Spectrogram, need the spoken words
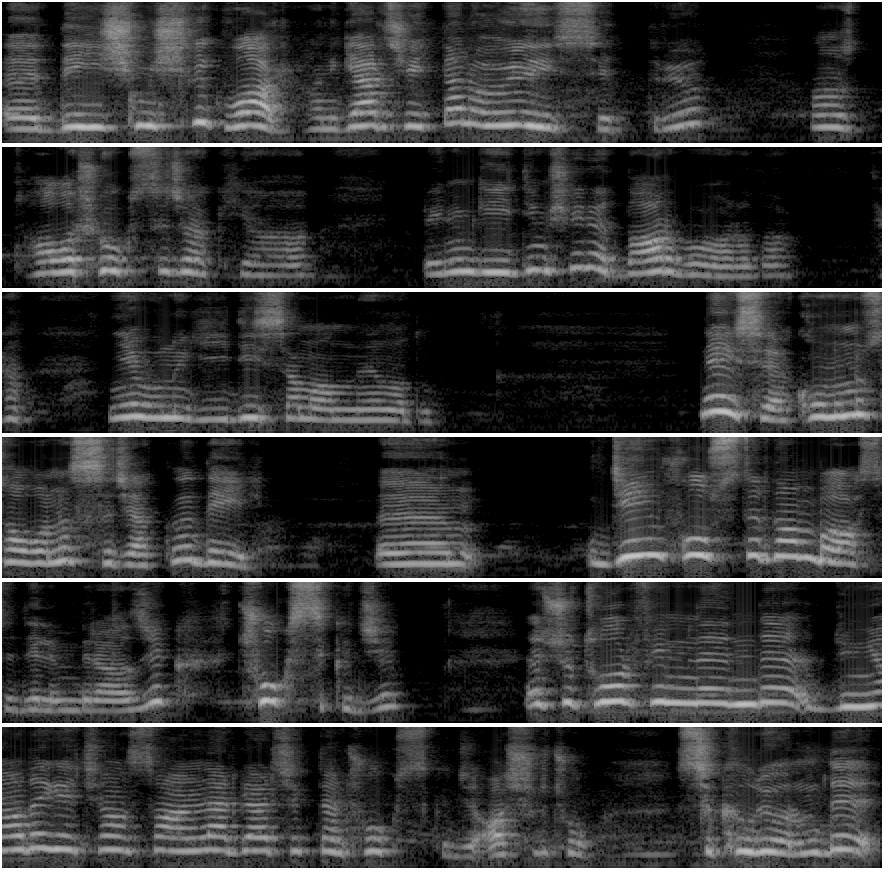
e, değişmişlik var. Hani gerçekten öyle hissettiriyor. Ama hava çok sıcak ya. Benim giydiğim şey de dar bu arada. Niye bunu giydiysem anlayamadım. Neyse konumuz havanın sıcaklığı değil. Ee, Jane Foster'dan bahsedelim birazcık. Çok sıkıcı. E, şu Thor filmlerinde dünyada geçen sahneler gerçekten çok sıkıcı. Aşırı çok sıkılıyorum. De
